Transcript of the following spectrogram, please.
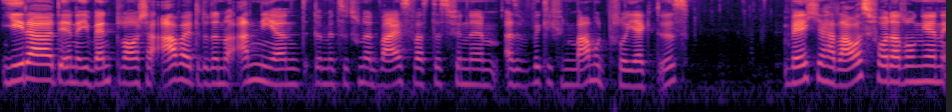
jeder, der in der Eventbranche arbeitet oder nur annähernd damit zu tun hat, weiß, was das für eine, also wirklich für ein Mammutprojekt ist. welche Herausforderungen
